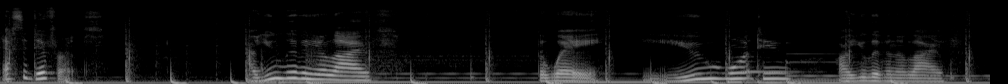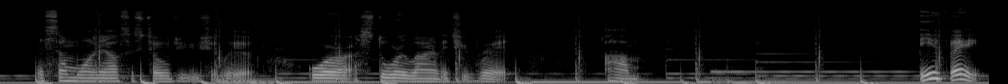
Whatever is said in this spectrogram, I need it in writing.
That's the difference. Are you living your life the way you want to? Or are you living a life that someone else has told you you should live? Or a storyline that you've read? Um, being fake,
